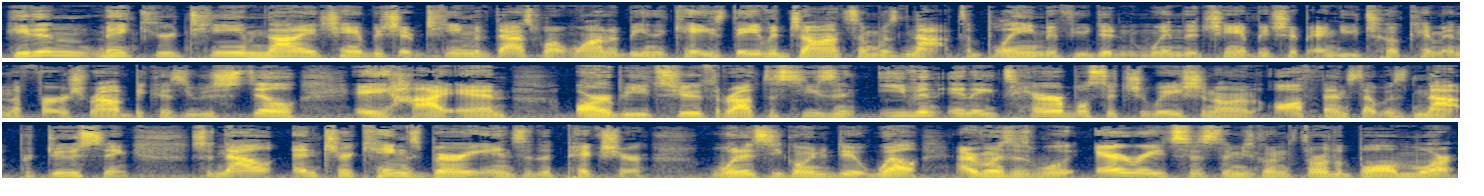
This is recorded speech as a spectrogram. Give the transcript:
He didn't make your team not a championship team if that's what wanted to be the case. David Johnson was not to blame if you didn't win the championship and you took him in the first round because he was still a high end RB2 throughout the season, even in a terrible situation on an offense that was not producing. So now enter Kingsbury into the picture. What is he going to do? Well, everyone says, well, air raid system, he's going to throw the ball more.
